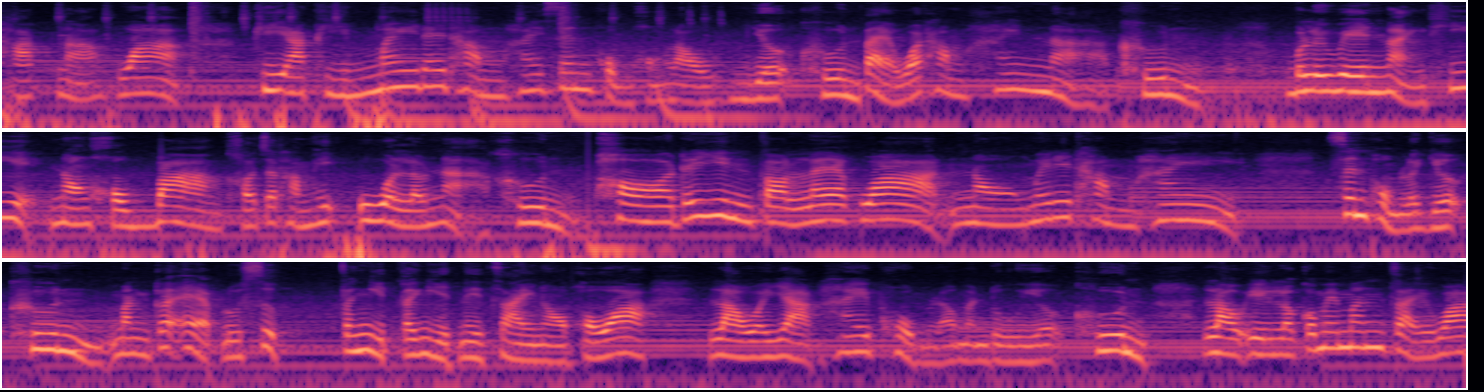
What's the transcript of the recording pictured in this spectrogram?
ชัดๆ นะว่า PRP ไม่ได้ทำให้เส้นผมของเราเยอะขึ้น แต่ว่าทำให้หนาขึ้นบริเวณไหนที่น้องเขาบางเขาจะทำให้อ้วนแล้วหนาขึ้น พอได้ยินตอนแรกว่าน้องไม่ได้ทำให้ เส้นผมเราเยอะขึ้น มันก็แอบรู้สึกตังหิดตังหิดในใจเนาะเพราะว่าเราอยากให้ผมเรามันดูเยอะขึ้น เราเองเราก็ไม่มั่นใจว่า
